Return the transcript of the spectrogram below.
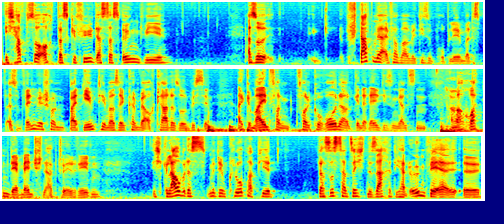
ich habe so auch das Gefühl, dass das irgendwie, also starten wir einfach mal mit diesem Problem, weil das, also wenn wir schon bei dem Thema sind, können wir auch gerade so ein bisschen allgemein von, von Corona und generell diesen ganzen Marotten der Menschen aktuell reden. Ich glaube, dass mit dem Klopapier, das ist tatsächlich eine Sache, die hat irgendwer äh,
